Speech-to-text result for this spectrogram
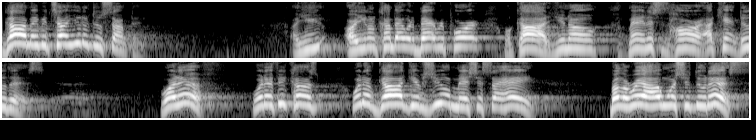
God may be telling you to do something. Are you, are you going to come back with a bad report? Well, God, you know, man, this is hard. I can't do this. What if? What if he comes? What if God gives you a mission? Say, hey, Brother Ray, I want you to do this.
